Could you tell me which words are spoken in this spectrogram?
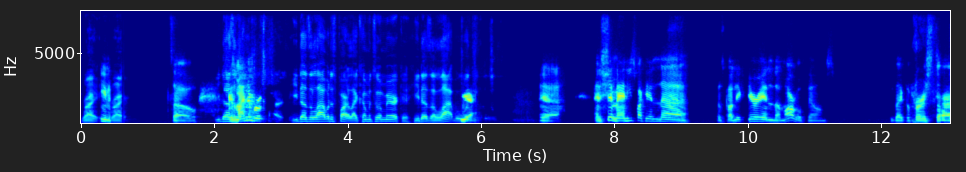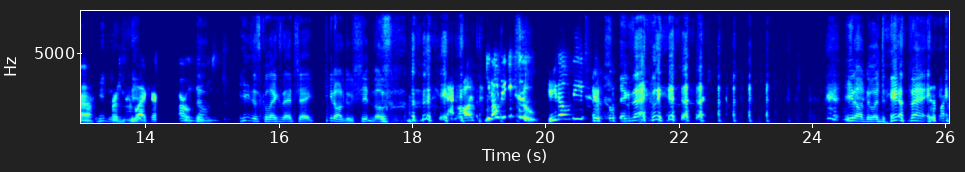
right, Even- right. So He does 'Cause my number- his part. He does a lot with his part, like coming to America. He does a lot with Yeah. What he does. yeah, and shit, man, he's fucking uh, what's called Nick Fury in the Marvel films. He's like the first uh, He just- first man black character in Marvel he just- films. He just collects that check. He don't do shit in those. He don't need to. He don't need to. exactly. he don't do a damn thing. It's like,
